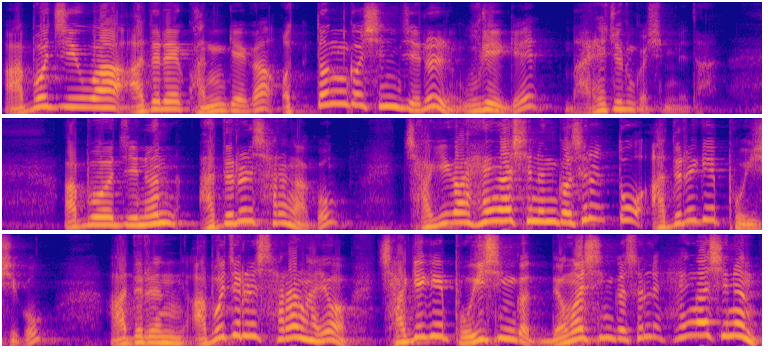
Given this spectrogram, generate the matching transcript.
아버지와 아들의 관계가 어떤 것인지를 우리에게 말해주는 것입니다. 아버지는 아들을 사랑하고 자기가 행하시는 것을 또 아들에게 보이시고 아들은 아버지를 사랑하여 자기에게 보이신 것, 명하신 것을 행하시는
